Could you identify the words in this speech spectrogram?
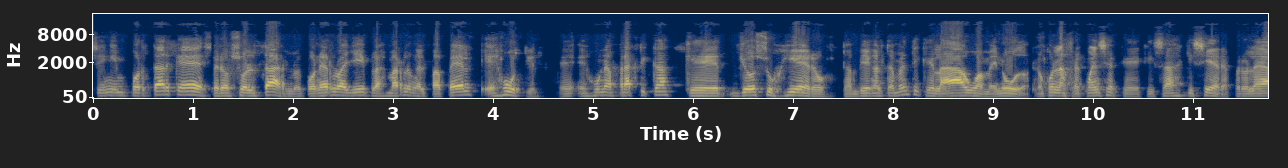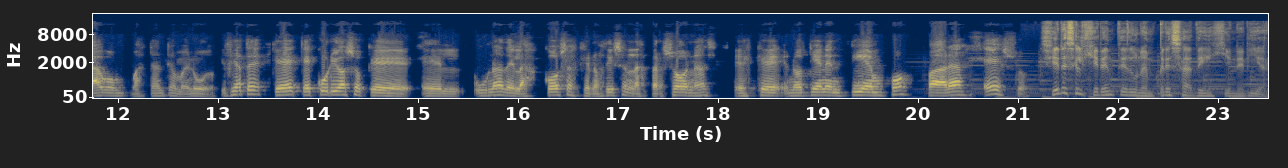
sin importar qué es, pero soltarlo y ponerlo allí, plasmarlo en el papel, es útil eh, es una práctica que yo sugiero también altamente y que la hago a menudo, no con la frecuencia que quizás quisiera, pero la hago bastante a menudo. Y fíjate qué, qué curioso que una de las cosas que nos dicen las personas es que no tienen tiempo para eso. Si eres el gerente de una empresa de ingeniería,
